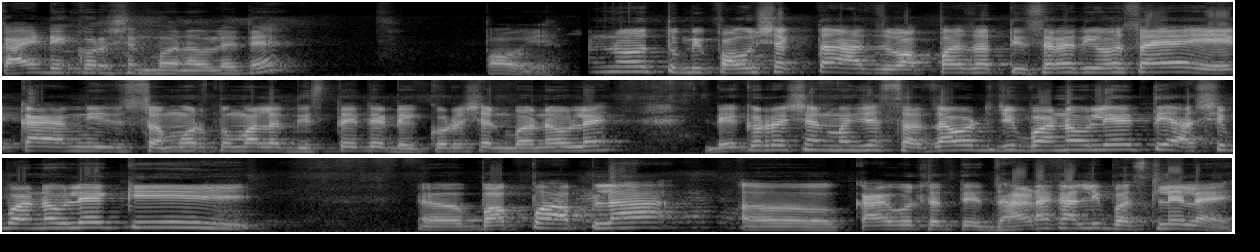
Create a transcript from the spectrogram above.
काय डेकोरेशन बनवलं ते. पाहूया. मित्रांनो, तुम्ही पाहू शकता आज बाप्पाचा तिसरा दिवस आहे. हे काय आम्ही समोर तुम्हाला दिसतंय ते डेकोरेशन बनवलंय. डेकोरेशन म्हणजे सजावट जी बनवली आहे ती अशी बनवली आहे की अं, बाप्पा आपला अं, काय बोलतात ते झाडाखाली बसलेला आहे.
